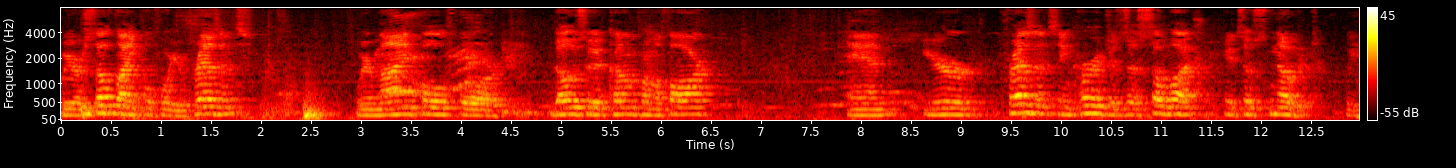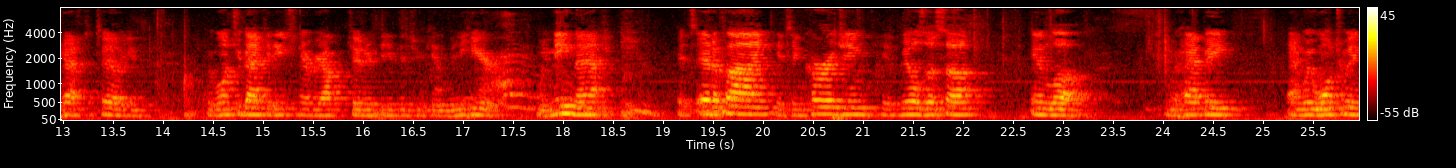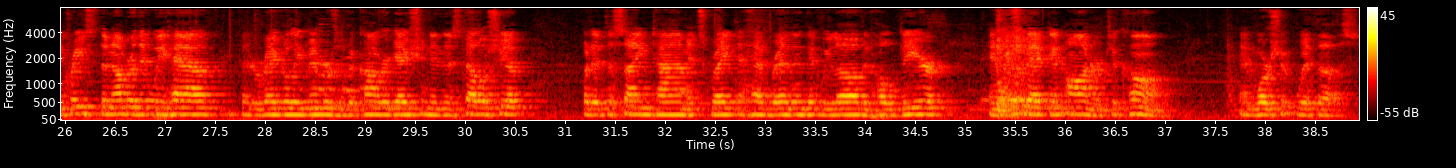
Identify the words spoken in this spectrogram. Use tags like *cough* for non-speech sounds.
We are so thankful for your presence. We're mindful for those who have come from afar. And your presence encourages us so much, it's of note. We have to tell you. We want you back at each and every opportunity that you can be here. We mean that. It's edifying, it's encouraging, it builds us up in love. We're happy and we want to increase the number that we have that are regularly members of the congregation in this fellowship. But at the same time, it's great to have brethren that we love and hold dear and respect and honor to come and worship with us.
